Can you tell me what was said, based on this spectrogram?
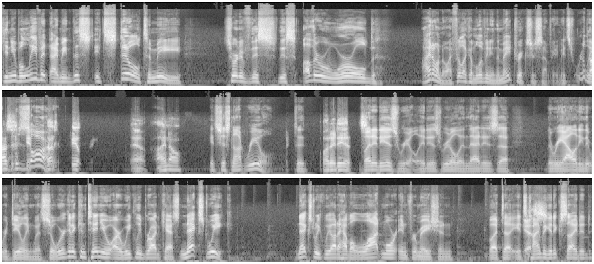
can you believe it? I mean, this it's still to me sort of this this other world. I don't know. I feel like I'm living in the Matrix or something. I mean, it's really Doesn't- it bizarre. doesn't feel- yeah, I know, It's just not real. To, but it is. but it is real. It is real, and that is uh, the reality that we're dealing with. So we're going to continue our weekly broadcast next week. Next week we ought to have a lot more information, but uh, it's Yes. time to get excited.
